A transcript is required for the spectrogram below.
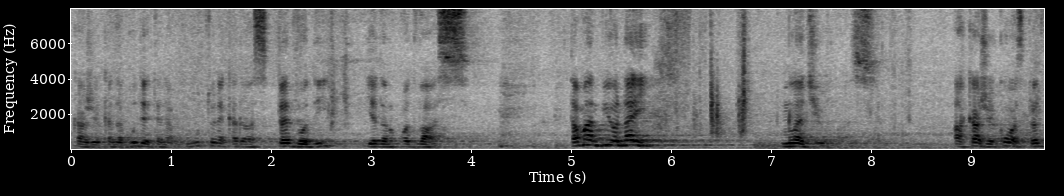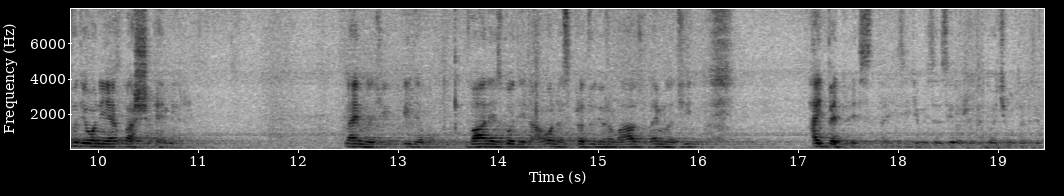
kaže, kada budete na putu, nekada vas predvodi jedan od vas. Taman bio najmlađi od vas. A kaže, ko vas predvodi, on je vaš emir. Najmlađi, idemo, 12 godina, on nas predvodi u namazu, najmlađi, haj 15, da iziđemo iz azila, da doćemo da razimo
